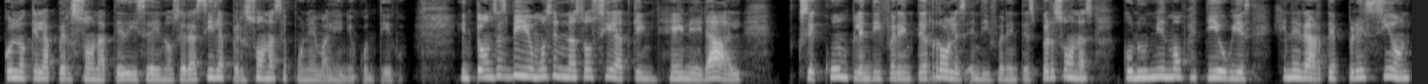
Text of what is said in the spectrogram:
con lo que la persona te dice. De no ser así, la persona se pone mal genio contigo. Entonces vivimos en una sociedad que en general se cumplen diferentes roles en diferentes personas con un mismo objetivo y es generarte presión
